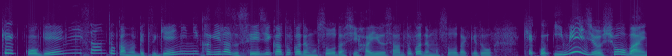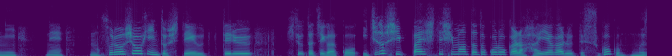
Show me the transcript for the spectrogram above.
結構芸人さんとかも別に芸人に限らず政治家とかでもそうだし俳優さんとかでもそうだけど結構イメージを商売にねもうそれを商品として売ってる人たちがこう一度失敗してしまったところから這い上がるってすごく難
